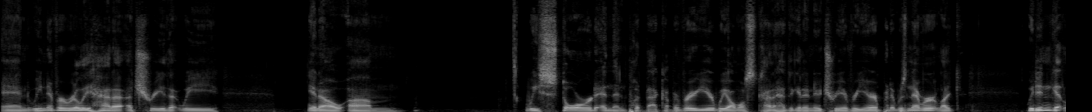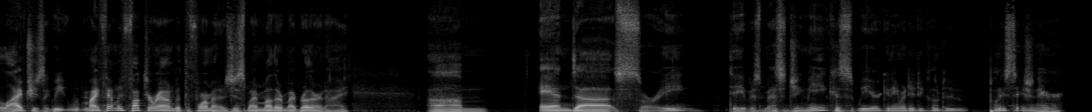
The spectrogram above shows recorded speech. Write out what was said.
and we never really had a, a tree that we, you know, um, we stored and then put back up every year. We almost kind of had to get a new tree every year, but it was never like we didn't get live trees. Like we, my family fucked around with the format. It was just my mother, my brother, and I. Um, and uh, sorry, Dave is messaging me because we are getting ready to go to PlayStation here.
